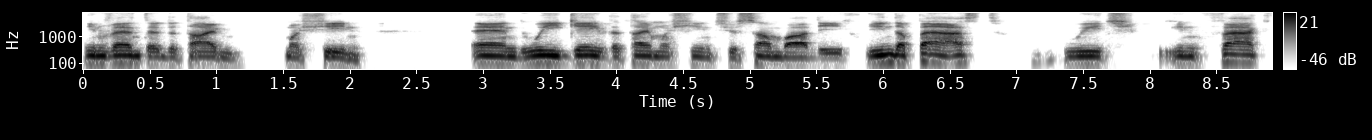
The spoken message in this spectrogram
invented the time machine and we gave the time machine to somebody in the past, which in fact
